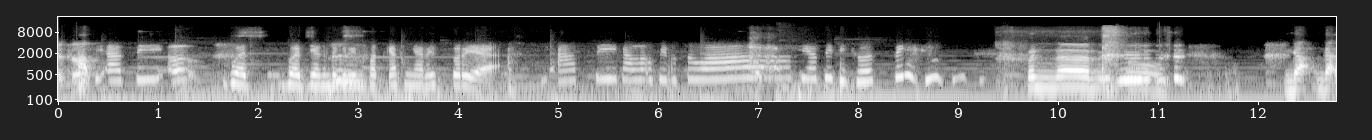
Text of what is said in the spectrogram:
Itu hati-hati. Oh buat buat yang dengerin podcastnya Rizkur ya hati-hati kalau virtual. Hati-hati di ghosting. Bener itu. Nggak nggak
